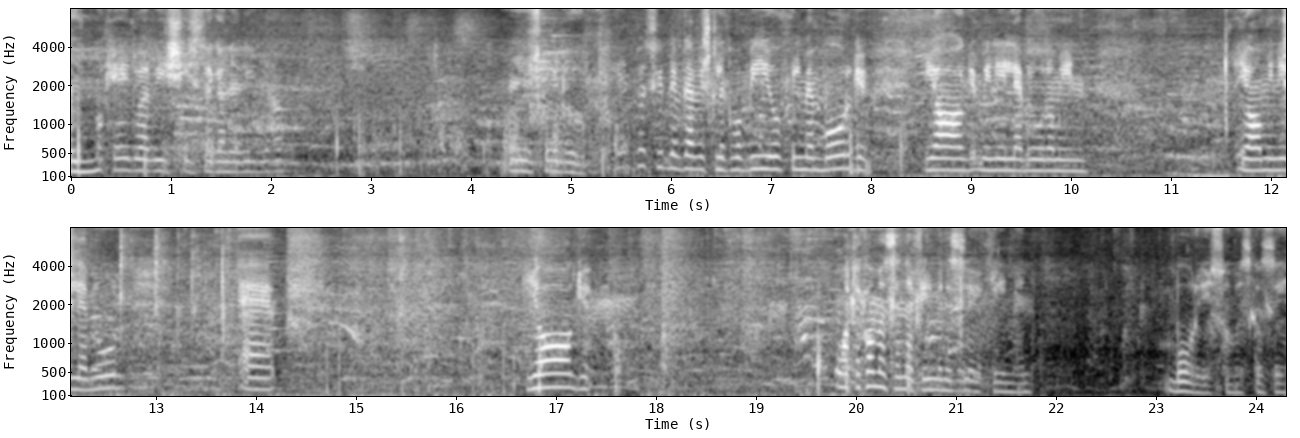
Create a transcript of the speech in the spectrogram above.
Mm. Okej, okay, då är vi i Kista galleria. Nu ska vi gå upp. Helt plötsligt blev det att vi skulle gå på bio, filmen Borg. Jag, min lillebror och min... Jag och min lillebror. Eh, jag återkommer sen när filmen är slut. Filmen. Borg som vi ska se.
